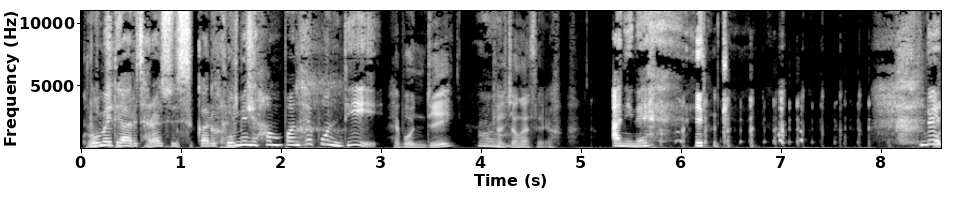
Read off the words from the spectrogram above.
그렇죠. 몸의 대화를 잘할 수 있을까를 그렇죠. 고민을 한번 해본 뒤 해본 뒤 어, 결정하세요. 아니네 이렇게. 근데 어.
